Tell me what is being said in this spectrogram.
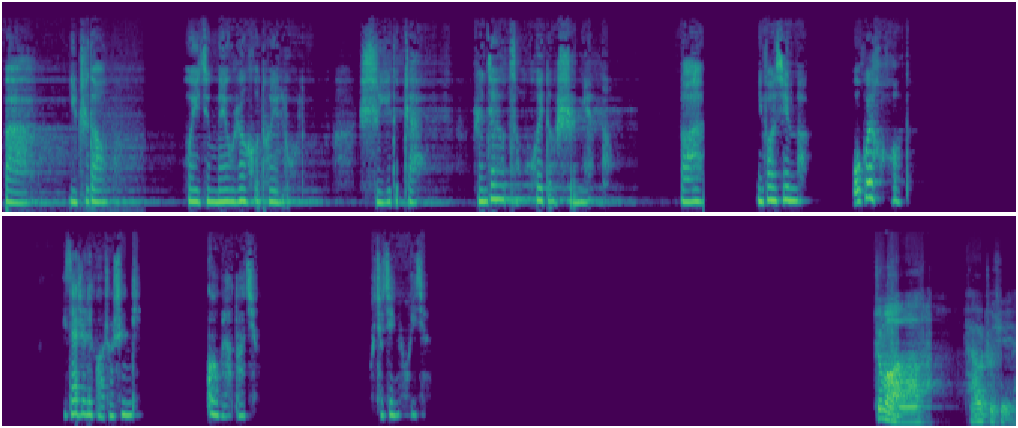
爸，你知道吗？我已经没有任何退路了。十亿的债，人家又怎么会等十年呢？老安，你放心吧，我会好好的。你在这里保重身体，过不了多久，我就接你回家。这么晚了，还要出去？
